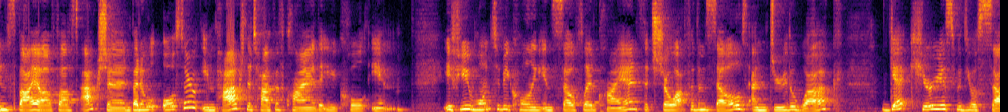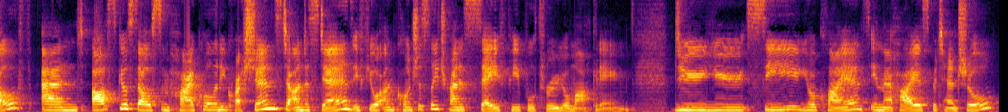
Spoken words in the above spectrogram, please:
inspire fast action, but it will also impact the type of client that you call in. If you want to be calling in self led clients that show up for themselves and do the work, get curious with yourself and ask yourself some high quality questions to understand if you're unconsciously trying to save people through your marketing. Do you see your clients in their highest potential?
